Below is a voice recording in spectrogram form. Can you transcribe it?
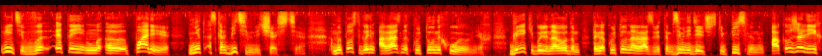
видите, в этой э, паре нет оскорбительной части. Мы просто говорим о разных культурных уровнях. Греки были народом тогда культурно развитым, земледельческим, письменным, а окружали их,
